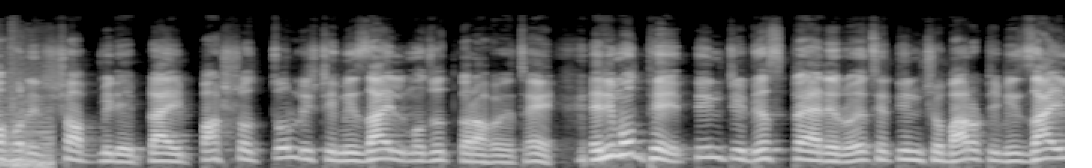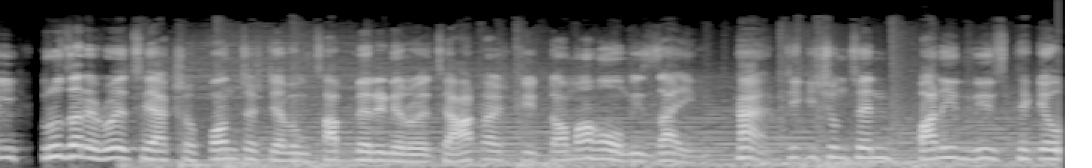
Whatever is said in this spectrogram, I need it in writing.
বহরের সব মিলে প্রায় পাঁচশো চল্লিশটি মিসাইল মজুত করা হয়েছে। এরই মধ্যে তিনটি ডেস্ট্রয়ারে রয়েছে তিনশো বারোটি মিসাইল, ক্রুজারে রয়েছে একশো পঞ্চাশটি এবং সাবমেরিনে রয়েছে আঠাশটি টমাহো মিসাইল। হ্যাঁ ঠিকই শুনছেন, পানির নিচ থেকেও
